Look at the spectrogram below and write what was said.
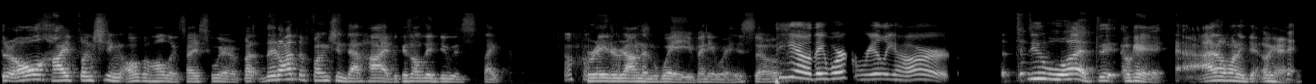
They're all high functioning alcoholics, I swear. But they don't have to function that high because all they do is like parade around and wave, anyways. So Theo, they work really hard. to do what? Okay, I don't want to get okay.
